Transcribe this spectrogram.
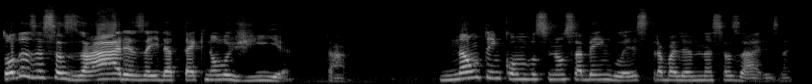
todas essas áreas aí da tecnologia, tá? Não tem como você não saber inglês trabalhando nessas áreas, né?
